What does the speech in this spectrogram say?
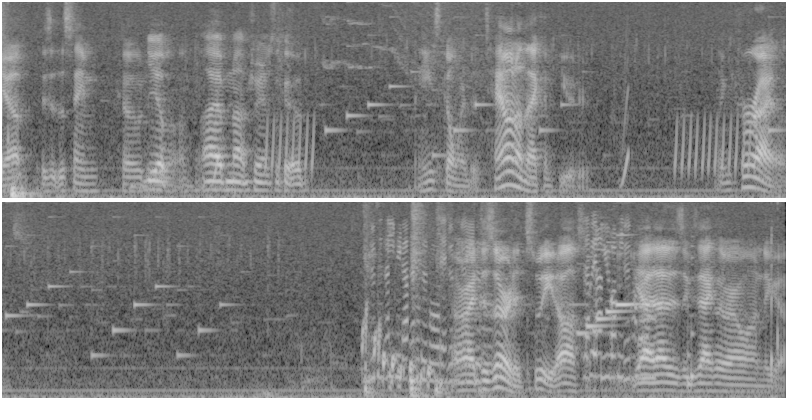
yep. Is it the same code? Yep. Oh, okay. I have not changed the code. He's going to town on that computer. Like for Alright, deserted. Sweet, awesome. Yeah, that is exactly where I wanted to go.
